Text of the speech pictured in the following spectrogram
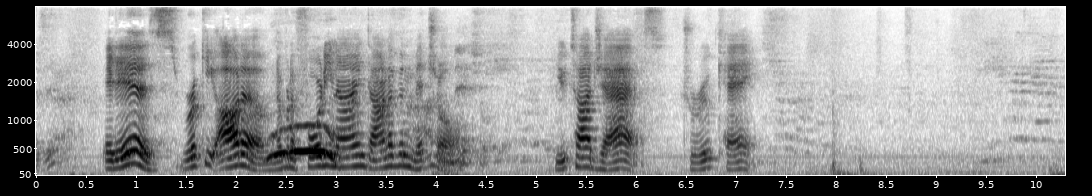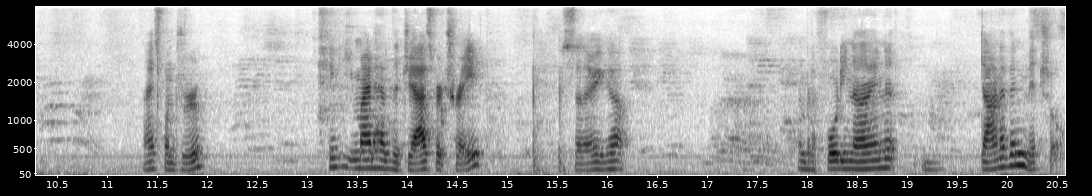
Is it? It is. Rookie auto, number to 49, Donovan Mitchell. Mitchell. Utah Jazz, Drew K. Nice one, Drew. I think you might have the Jazz for trade. So there you go. Number 49, Donovan Mitchell.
